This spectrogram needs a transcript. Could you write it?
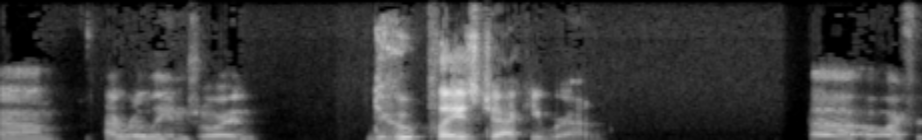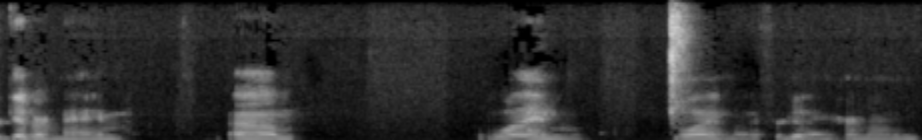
Um, I really enjoy it. Who plays Jackie Brown? Uh, oh, I forget her name. Um, why am why am I forgetting her name?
